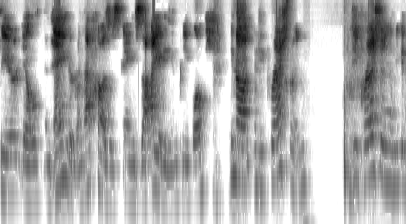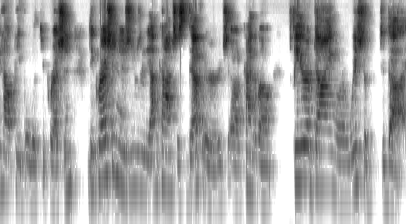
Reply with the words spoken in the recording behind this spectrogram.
fear, guilt, and anger, and that causes anxiety in people. You know, depression. Depression, we can help people with depression. Depression is usually the unconscious death urge, uh, kind of a fear of dying or a wish of, to die.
